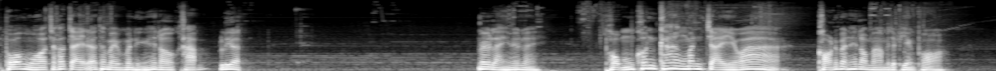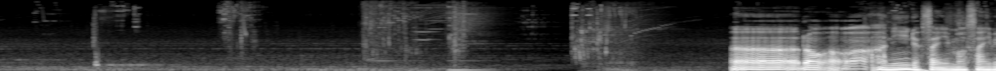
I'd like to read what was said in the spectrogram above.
เพราะว่าผมพอจะเข้าใจแล้วทำไมมันถึงให้เราครับเลือด ไม่เป็นไรไม่เป็นไร ผมค่อนข้างมั่นใจว่าของที่มันให้เรามามันจะเพียงพอ เออเราอันนี้เดี๋ยวใส่มอไซค์ไป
